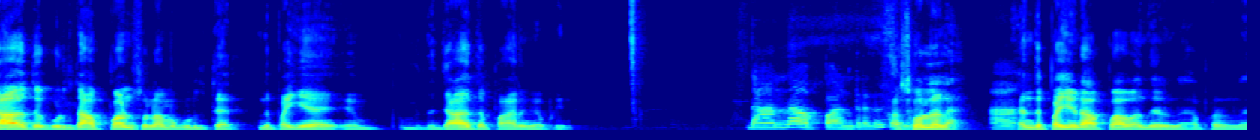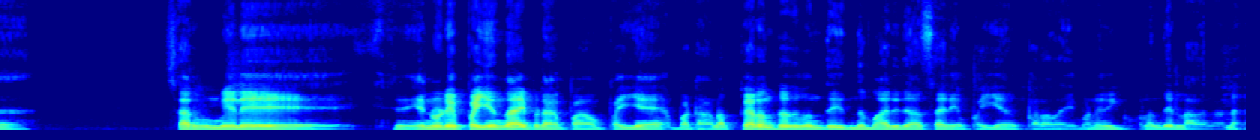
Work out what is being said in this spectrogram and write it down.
ஜாதகத்தை கொடுத்துட்டு அப்பான்னு சொல்லாமல் கொடுத்துட்டாரு. இந்த பையன் இந்த ஜாதகத்தை பாருங்க அப்படின்னு. நான் தான் அப்பான்றத சொல்லலை. அந்த பையனோட அப்பா வந்து என்ன அப்பா என்ன? சார் உண்மையிலே என்னுடைய பையன் தான் இப்போ நான் பையன். பட் ஆனால் பிறந்தது வந்து இந்த மாதிரி தான் சார். என் பையன் பிறந்தான் என் மனைவிக்கு குழந்தை இல்லாதனால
